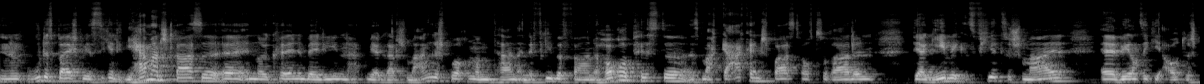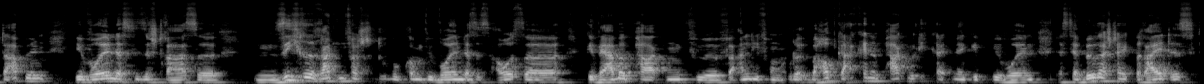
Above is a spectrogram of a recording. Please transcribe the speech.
ein gutes Beispiel ist sicherlich die Hermannstraße äh, in Neukölln in Berlin, hatten wir ja gerade schon mal angesprochen. Momentan eine vielbefahrene Horrorpiste. Es macht gar keinen Spaß drauf zu radeln. Der Gehweg ist viel zu schmal, äh, während sich die Autos stapeln. Wir wollen, dass diese Straße sichere Radinfrastruktur bekommt. Wir wollen, dass es außer Gewerbeparken für, für Anlieferungen oder überhaupt gar keine Parkmöglichkeit mehr gibt. Wir wollen, dass der Bürgersteig bereit ist.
